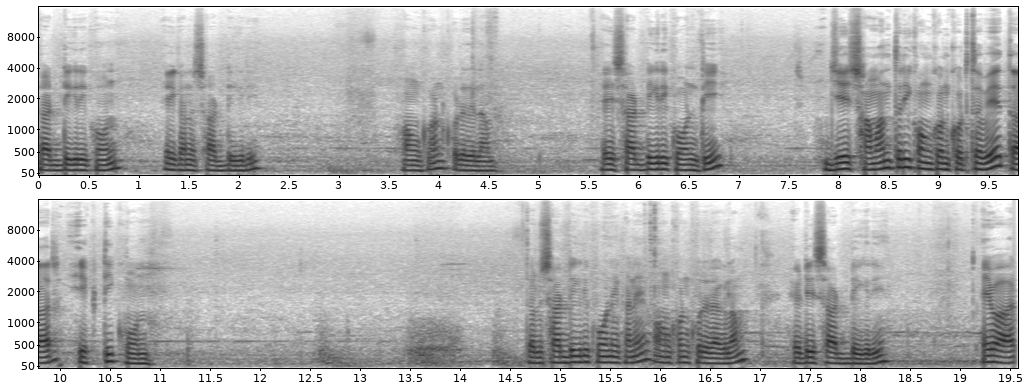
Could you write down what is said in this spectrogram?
ষাট ডিগ্রি কোণ, এখানে ষাট ডিগ্রি। অঙ্কন করে দিলাম। এই ষাট ডিগ্রি কোণটি যে সামান্তরিক অঙ্কন করতে হবে তার একটি কোণ। তাহলে ষাট ডিগ্রি কোণ এখানে অঙ্কন করে রাখলাম, এটি ষাট ডিগ্রি। এবার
